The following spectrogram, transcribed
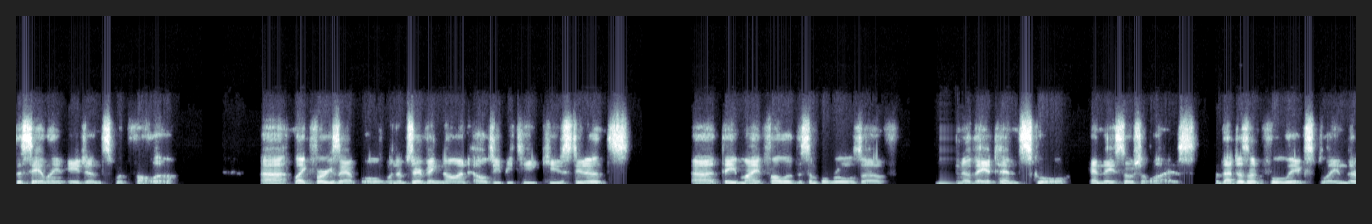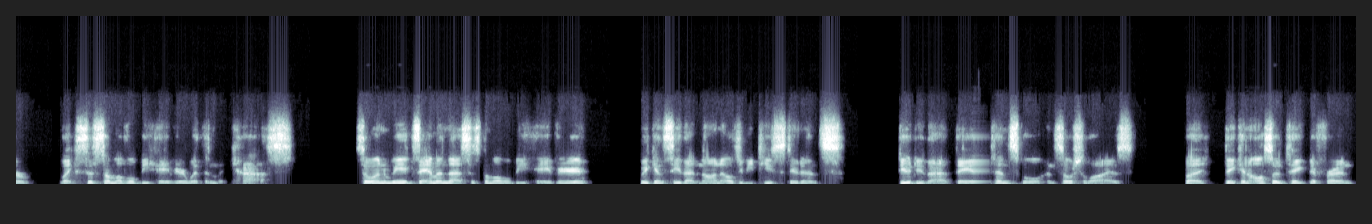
the salient agents would follow. Uh, like for example, when observing non-LGBTQ students, uh, they might follow the simple rules of, you know, they attend school and they socialize, but that doesn't fully explain their like system level behavior within the CAS. So when we examine that system level behavior, we can see that non-LGBT students do do that. They attend school and socialize, but they can also take different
